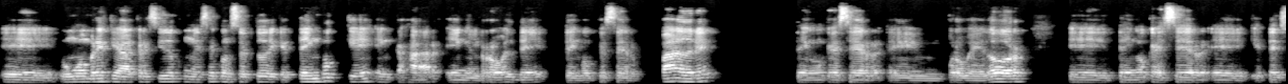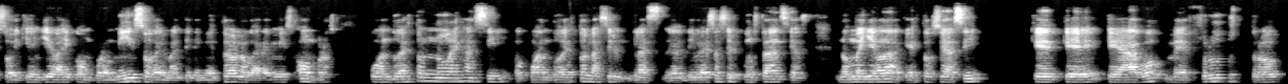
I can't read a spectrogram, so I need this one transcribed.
eh, un hombre que ha crecido con ese concepto de que tengo que encajar en el rol de tengo que ser padre, tengo que ser em, proveedor, eh, tengo que ser, eh, que soy quien lleva el compromiso del mantenimiento del hogar en mis hombros. Cuando esto no es así o cuando esto, las, las diversas circunstancias no me llevan a que esto sea así, ¿Qué, qué, hago? Me frustro,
